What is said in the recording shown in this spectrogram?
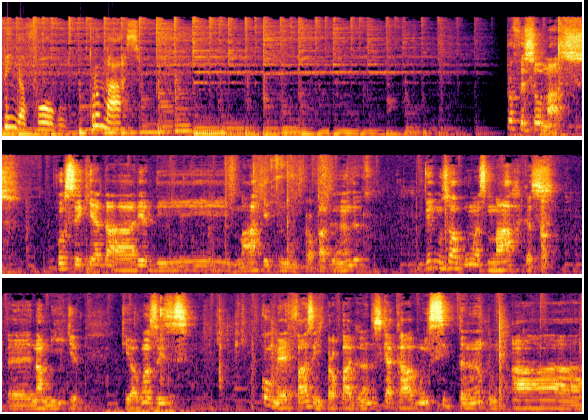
Pinga Fogo pro Márcio. Professor Márcio, você que é da área de marketing e propaganda, vemos algumas marcas eh, na mídia que algumas vezes cometem, fazem propagandas que acabam incitando a,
